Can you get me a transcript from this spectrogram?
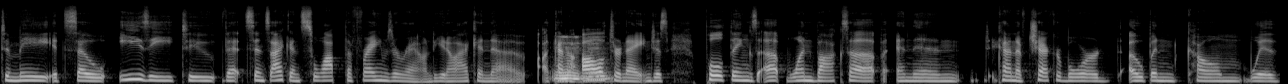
to me, it's so easy to that since I can swap the frames around, you know, I can uh, kind of mm-hmm. alternate and just pull things up one box up and then kind of checkerboard open comb with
